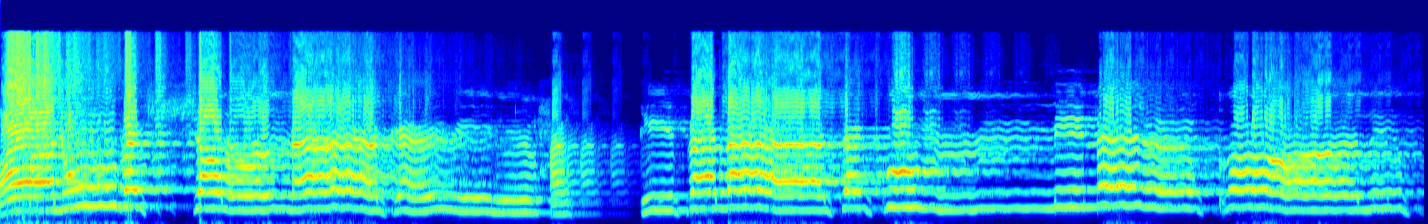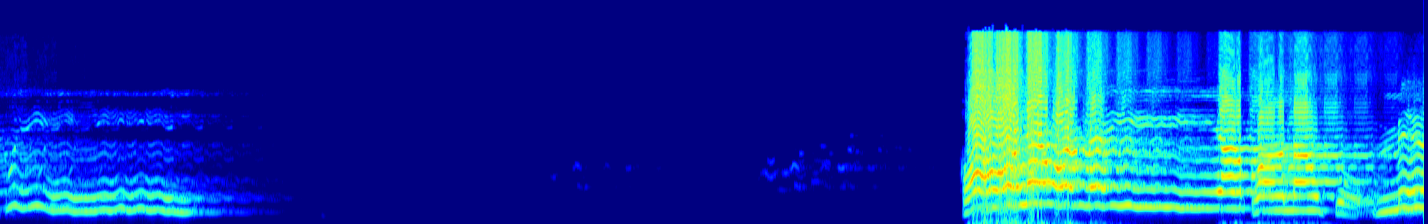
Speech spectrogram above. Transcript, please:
قالوا بشرناك بالحق فلا تكن من القانطين. قال خلق من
